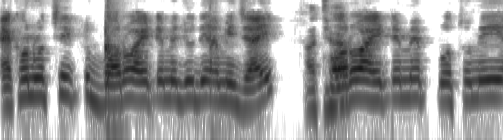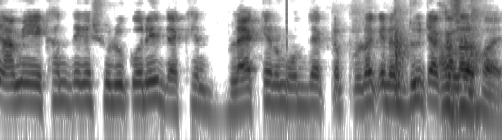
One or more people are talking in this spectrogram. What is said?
এখন হচ্ছে একটু বড় আইটেমে যদি আমি যাই আচ্ছা। বড় আইটেমে প্রথমেই আমি এখান থেকে শুরু করি দেখেন ব্ল্যাক এর মধ্যে একটা প্রোডাক্ট এটা দুইটা কালার হয়।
